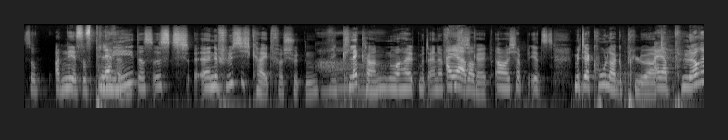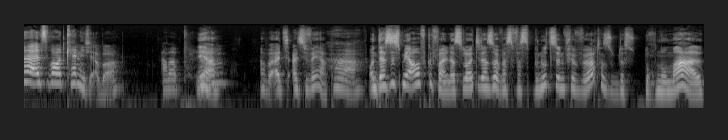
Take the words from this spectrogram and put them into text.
so, oh nee, es ist plärren. Nee, das ist eine Flüssigkeit verschütten. Wie Oh. kleckern, nur halt mit einer Ah ja, aber- Flüssigkeit. oh, ich habe jetzt mit der Cola geplört. ah ja, plörre als Wort kenne ich aber. Aber plörren? Aber als, als Verb. Ha. Und das ist mir aufgefallen, dass Leute dann so, was, was benutzt denn für Wörter? So, das ist doch normal.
